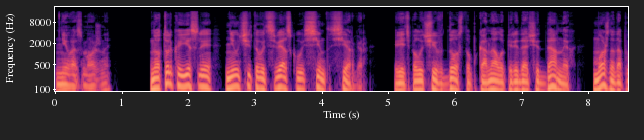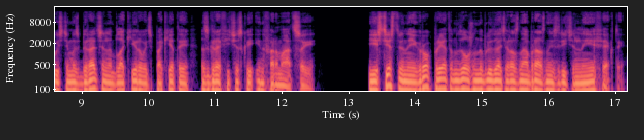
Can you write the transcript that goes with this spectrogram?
невозможны. Но только если не учитывать связку синт-сервер. Ведь получив доступ к каналу передачи данных, можно, допустим, избирательно блокировать пакеты с графической информацией. Естественно, игрок при этом должен наблюдать разнообразные зрительные эффекты,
